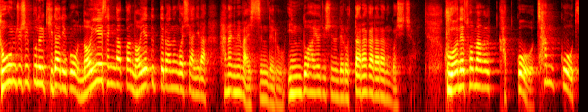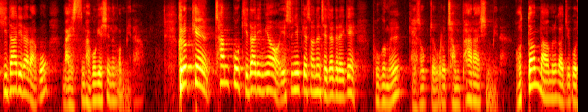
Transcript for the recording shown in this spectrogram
도움 주실 분을 기다리고 너희의 생각과 너희의 뜻대로 하는 것이 아니라 하나님의 말씀대로 인도하여 주시는 대로 따라가라라는 것이죠. 구원의 소망을 갖고 참고 기다리라라고 말씀하고 계시는 겁니다. 그렇게 참고 기다리며 예수님께서는 제자들에게 복음을 계속적으로 전파하라 하십니다. 어떤 마음을 가지고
